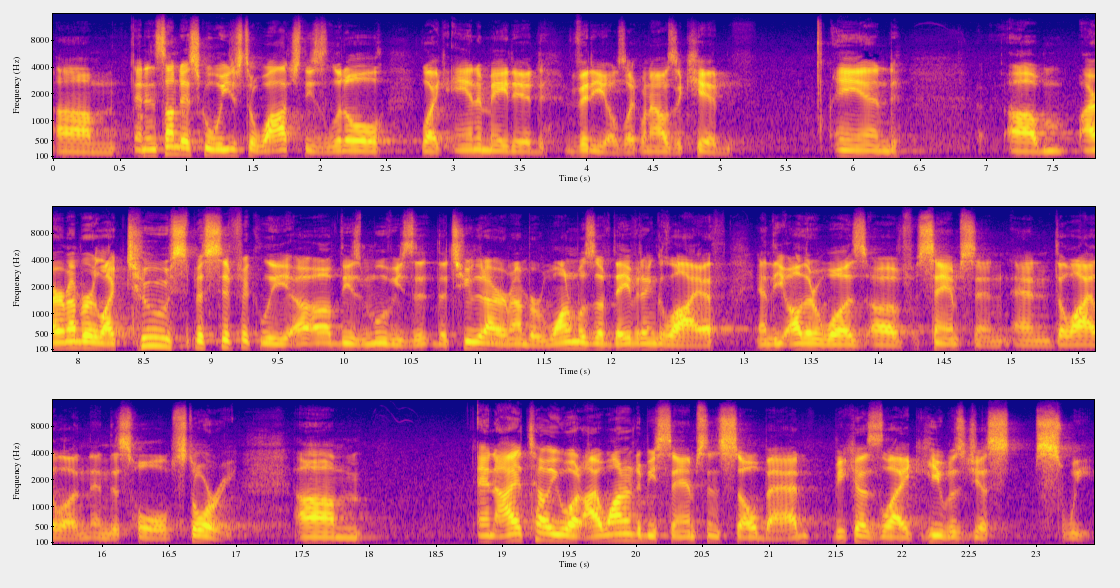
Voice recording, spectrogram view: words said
Um, and in Sunday school, we used to watch these little like animated videos, like when I was a kid, and um, I remember like two specifically of these movies. The, the, two that I remember, one was of David and Goliath, and the other was of Samson and Delilah and, and this whole story. Um, and I tell you what, I wanted to be Samson so bad because like he was just sweet.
